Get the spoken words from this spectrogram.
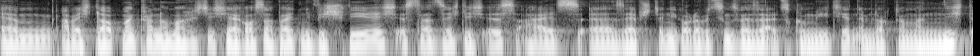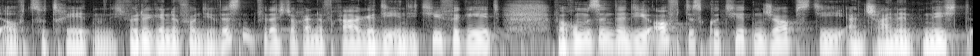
Ähm, aber ich glaube, man kann noch mal richtig herausarbeiten, wie schwierig es tatsächlich ist, als äh, Selbstständiger oder beziehungsweise als Comedian im Lockdown mal nicht aufzutreten. Ich würde gerne von dir wissen, vielleicht auch eine Frage, die in die Tiefe geht. Warum sind denn die oft diskutierten Jobs, die anscheinend nicht,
